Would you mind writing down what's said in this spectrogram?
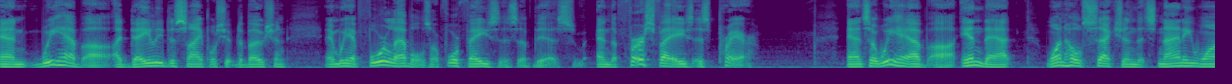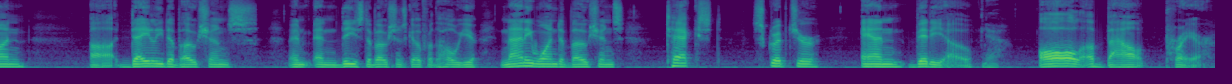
And we have uh, a daily discipleship devotion, and we have four levels or four phases of this. And the first phase is prayer. And so we have uh, in that one whole section that's 91 uh, daily devotions, and, and these devotions go for the whole year 91 devotions, text, scripture, and video, Yeah. all about prayer.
